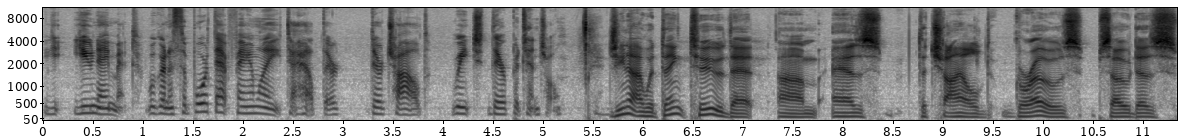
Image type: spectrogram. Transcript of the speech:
y- you name it, we're going to support that family to help their, their child reach their potential. Gina, I would think too that um, as the child grows, so does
